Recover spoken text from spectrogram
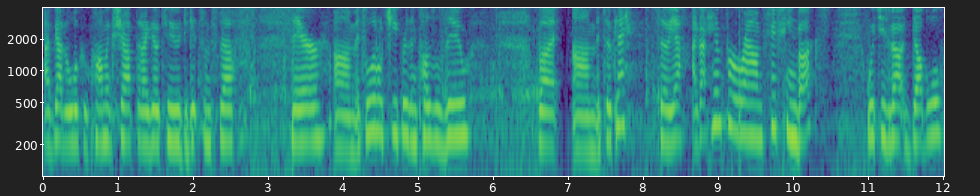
I've got a local comic shop that I go to to get some stuff there. Um, it's a little cheaper than Puzzle Zoo, but um, it's okay. So yeah, I got him for around 15 bucks, which is about double.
